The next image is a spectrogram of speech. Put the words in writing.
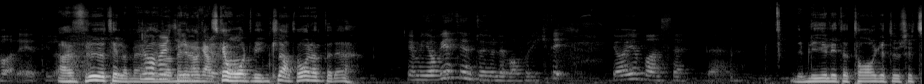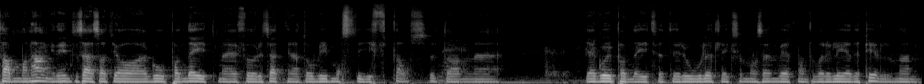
var det till och Ja, en med. fru till och med. Ja, men det var med ganska hårt vinklat, var det inte det? Ja, men jag vet inte hur det var på riktigt. Jag har ju bara sett... Eh, Det blir ju lite taget ur sitt sammanhang. Det är inte så, här så att jag går på en dejt med förutsättningen att vi måste gifta oss. Utan eh, jag går ju på en dejt för att det är roligt liksom och sen vet man inte vad det leder till. Men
